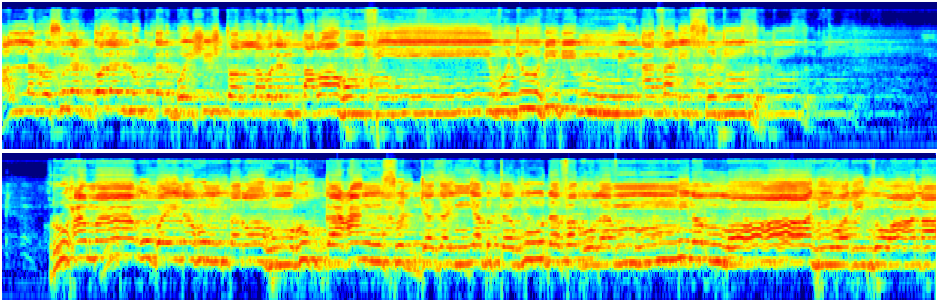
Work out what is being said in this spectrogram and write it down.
আল্লাহ। রসুলের দলের লোকদের বৈশিষ্ট্য আল্লাহ বলেন তারাহুম ফি বুজুহিহিম মিন আসারি সুজুদ। رحماء بينهم تراهم ركعا سجدا يبتغون فضلا من الله ورضوانا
